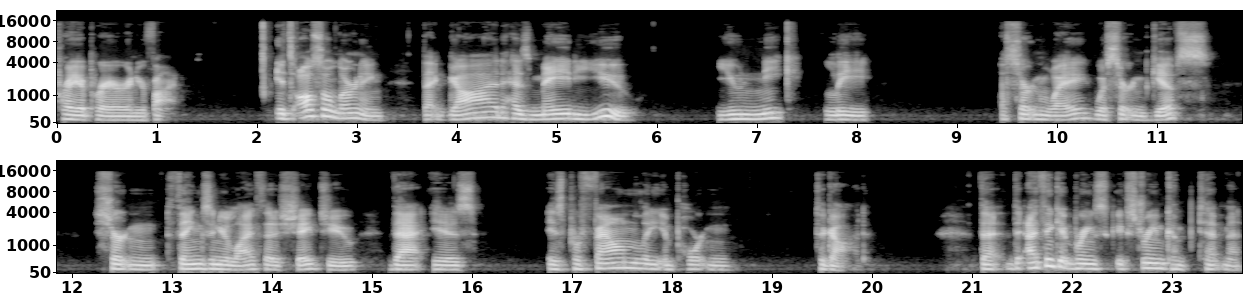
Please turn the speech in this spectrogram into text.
pray a prayer and you're fine. It's also learning that God has made you uniquely a certain way with certain gifts, certain things in your life that has shaped you that is is profoundly important to God. That I think it brings extreme contentment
